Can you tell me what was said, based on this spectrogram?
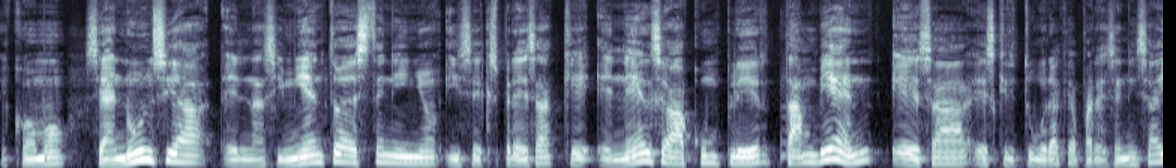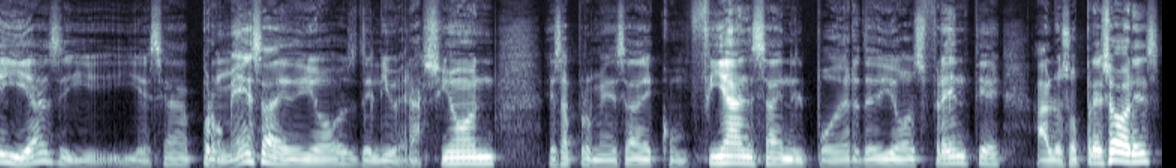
de cómo se anuncia el nacimiento de este niño y se expresa que en él se va a cumplir también esa escritura que aparece en Isaías y, esa promesa de Dios de liberación, esa promesa de confianza en el poder de Dios frente a los opresores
